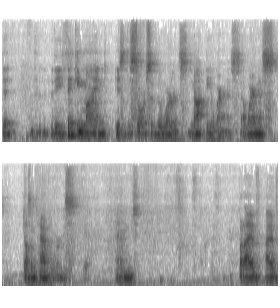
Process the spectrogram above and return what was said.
that the, the thinking mind is the source of the words, not the awareness. Awareness doesn't have words. And but I've I've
